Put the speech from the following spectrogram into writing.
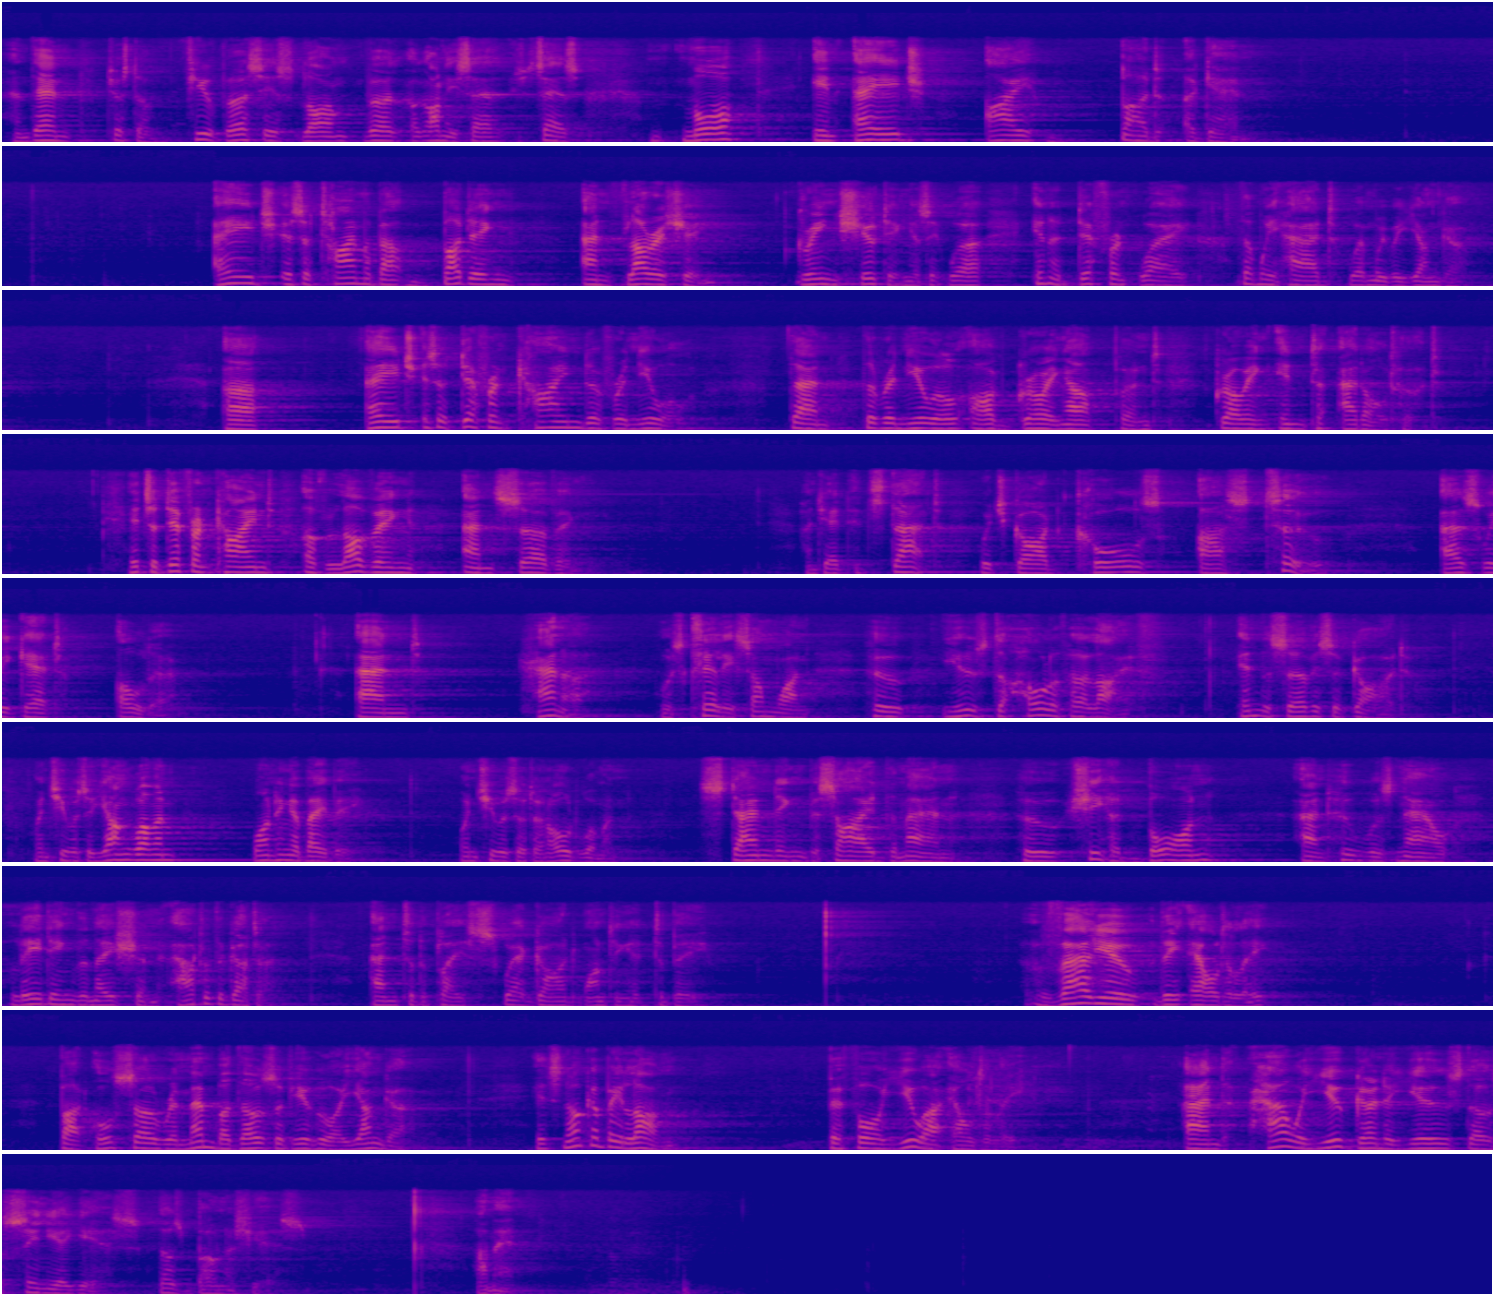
And then, just a few verses long, on he says, More in age I bud again. Age is a time about budding and flourishing, green shooting, as it were, in a different way than we had when we were younger. Uh, age is a different kind of renewal than the renewal of growing up and growing into adulthood. It's a different kind of loving and serving. And yet, it's that which God calls us to as we get older. And Hannah was clearly someone who used the whole of her life in the service of God. When she was a young woman wanting a baby, when she was at an old woman, standing beside the man who she had borne and who was now leading the nation out of the gutter and to the place where God wanting it to be. Value the elderly, but also remember those of you who are younger. It's not going to be long before you are elderly. And how are you going to use those senior years, those bonus years? Amen.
